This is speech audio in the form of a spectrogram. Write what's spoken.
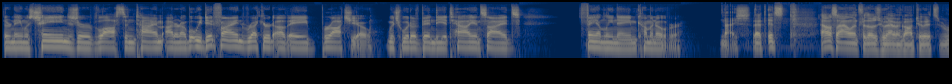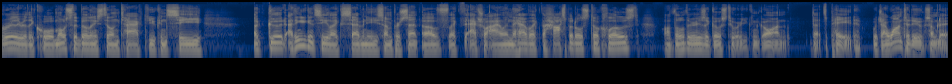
their name was changed or lost in time. I don't know, but we did find record of a Braccio, which would have been the Italian side's family name coming over. Nice. That it's Ellis Island for those who haven't gone to it. It's really really cool. Most of the building's still intact. You can see a good. I think you can see like seventy some percent of like the actual island. They have like the hospitals still closed, although there is a ghost tour you can go on that's paid, which I want to do someday.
